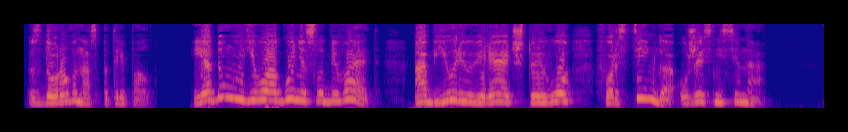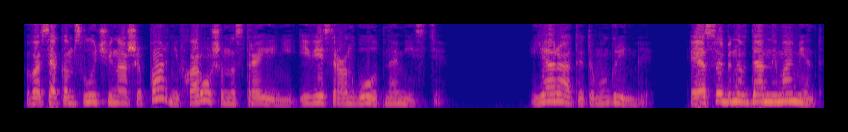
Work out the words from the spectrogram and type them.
здорово нас потрепал. Я думаю, его огонь ослабевает, а Бьюри уверяет, что его форстинга уже снесена. Во всяком случае, наши парни в хорошем настроении, и весь рангоут на месте». Я рад этому, Гринли. И особенно в данный момент,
